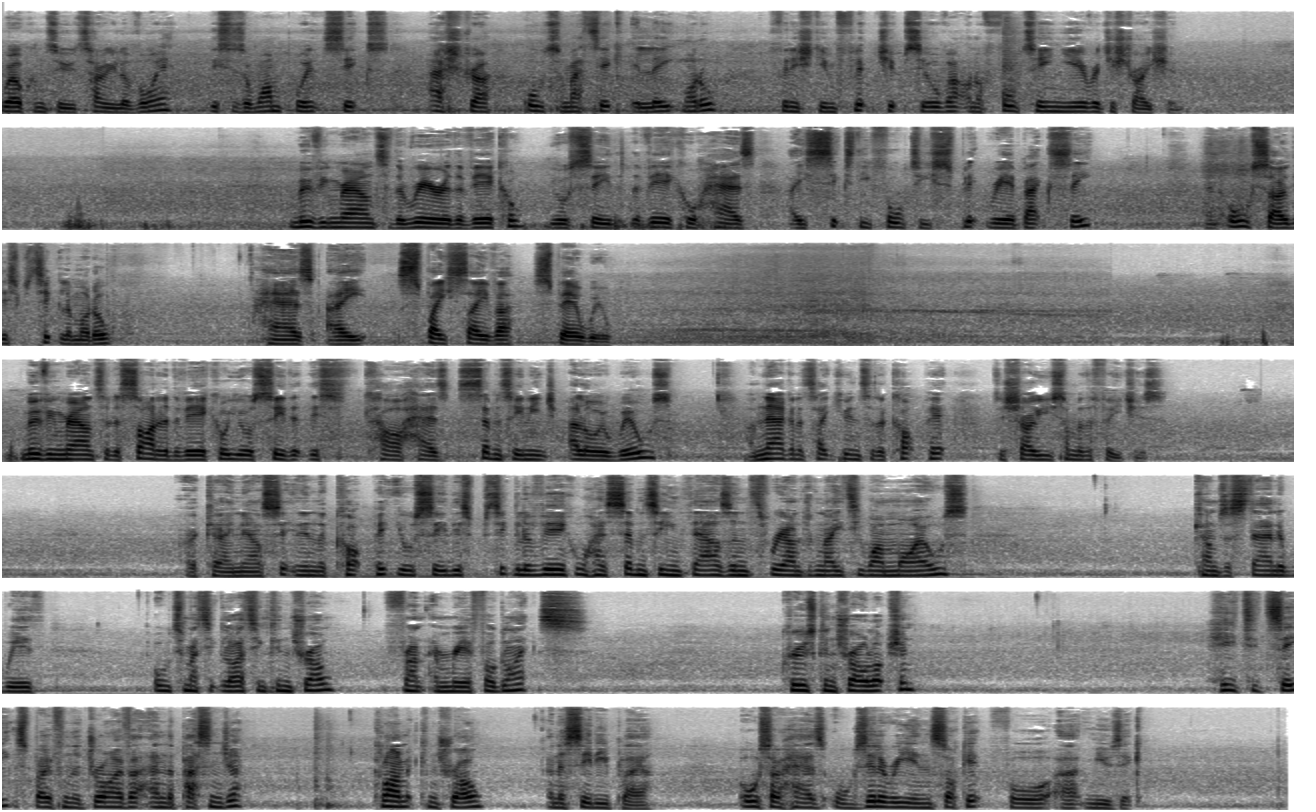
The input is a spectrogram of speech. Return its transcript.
Welcome to Tony LeVoi. This is a 1.6 Astra Automatic Elite model finished in flip chip silver on a 14 year registration. Moving round to the rear of the vehicle you'll see that the vehicle has a 60-40 split rear back seat and also this particular model has a space saver spare wheel. Moving round to the side of the vehicle you'll see that this car has 17 inch alloy wheels. I'm now going to take you into the cockpit to show you some of the features. Okay now sitting in the cockpit you'll see this particular vehicle has 17,381 miles. Comes as standard with automatic lighting control, front and rear fog lights, cruise control option, heated seats both on the driver and the passenger, climate control and a CD player. Also has auxiliary in socket for uh, music.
